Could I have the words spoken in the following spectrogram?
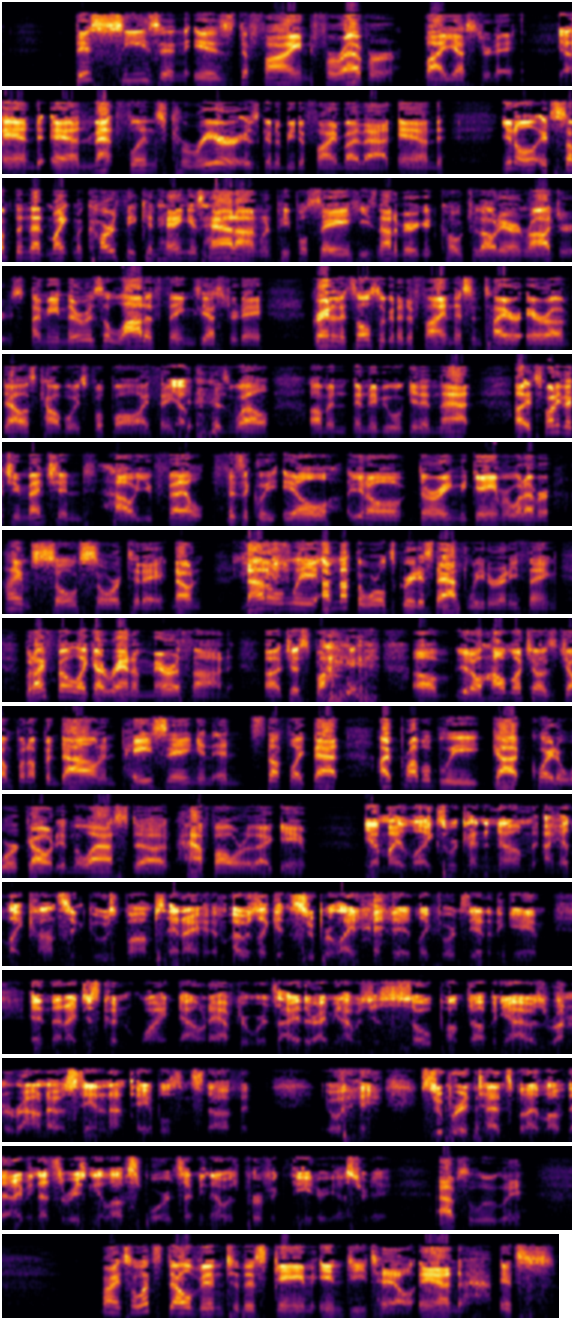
this season is defined forever by yesterday. Yeah. And and Matt Flynn's career is going to be defined by that. And you know, it's something that Mike McCarthy can hang his hat on when people say he's not a very good coach without Aaron Rodgers. I mean, there was a lot of things yesterday. Granted, it's also going to define this entire era of Dallas Cowboys football, I think, Yep. as well. Um, and, and maybe we'll get in that. Uh, it's funny that you mentioned how you felt physically ill, you know, during the game or whatever. I am so sore today. Now, not only I'm not the world's greatest athlete or anything, but I felt like I ran a marathon uh, just by uh, you know how much I was jumping up and down and pacing and, and stuff like that. I probably got quite a workout in the last uh, half hour of that game. Yeah, my legs were kind of numb. I had like constant goosebumps, and I I was like getting super lightheaded like towards the end of the game, and then I just couldn't wind down afterwards either. I mean, I was just so pumped up, and yeah, I was running around. I was standing on tables and stuff, and it super intense. But I love that. I mean, that's the reason you love sports. I mean, that was perfect theater yesterday. Absolutely. All right, so let's delve into this game in detail, and it's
